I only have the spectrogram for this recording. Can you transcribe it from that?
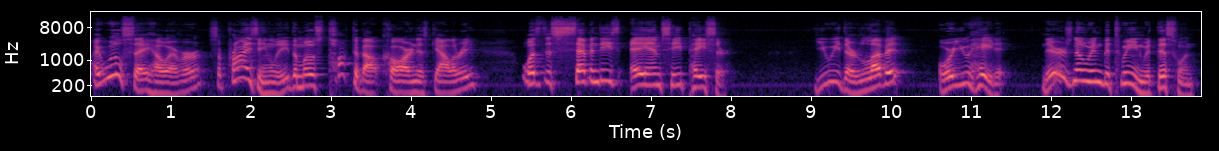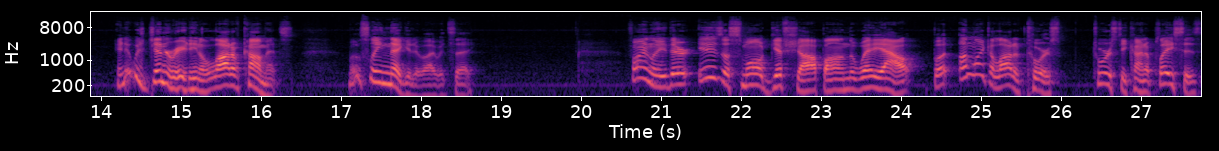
I will say, however, surprisingly, the most talked about car in this gallery was the 70s AMC Pacer. You either love it or you hate it. There's no in between with this one, and it was generating a lot of comments, mostly negative, I would say. Finally, there is a small gift shop on the way out, but unlike a lot of tourist, touristy kind of places,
